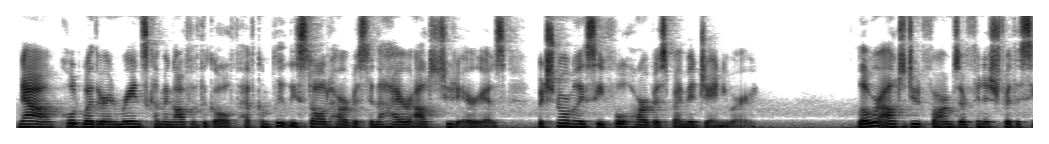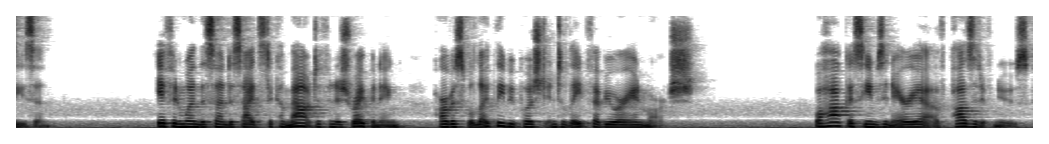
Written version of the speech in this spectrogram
Now, cold weather and rains coming off of the Gulf have completely stalled harvest in the higher altitude areas, which normally see full harvest by mid January. Lower altitude farms are finished for the season. If and when the sun decides to come out to finish ripening, harvest will likely be pushed into late February and March. Oaxaca seems an area of positive news,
